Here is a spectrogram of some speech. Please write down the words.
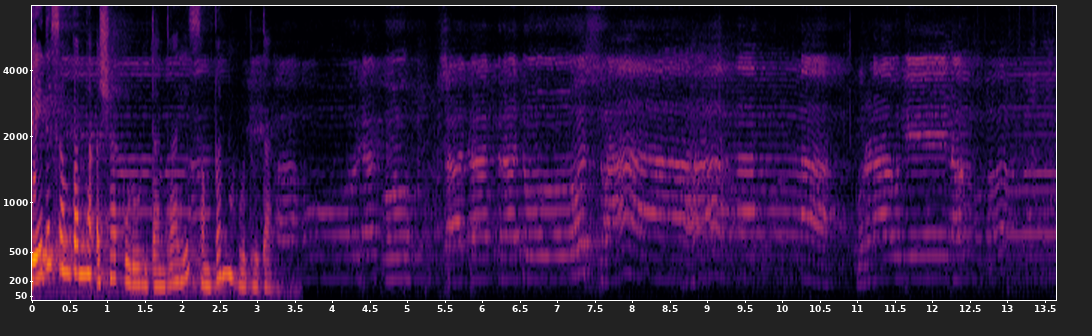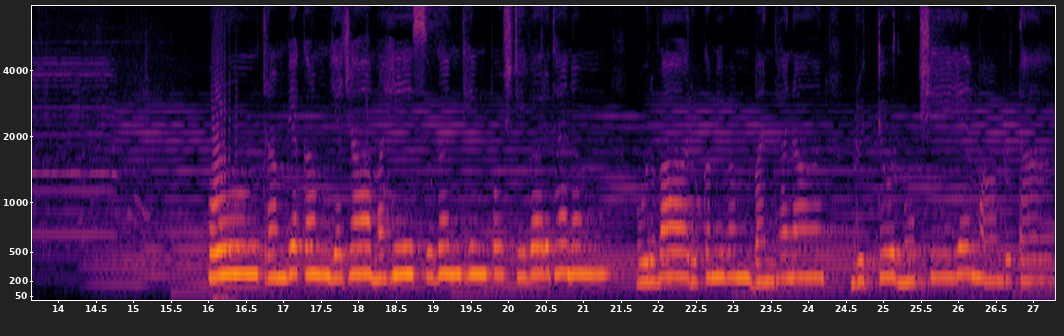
वेदसंपन्न अशा पुरोहितांद्वारे संपन्न होत होता. ॐ त्र्यम्बकं यजामहे सुगन्धिं पुष्टिवर्धनम् उर्वारुकमिवं बन्धनान् मृत्युर्मोक्षीय मामृतात्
